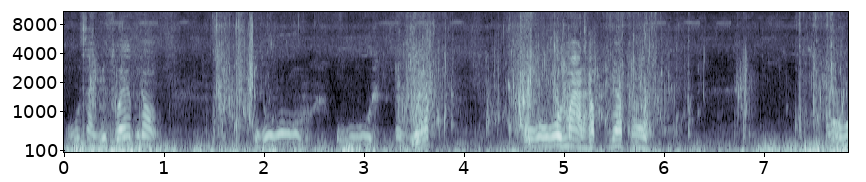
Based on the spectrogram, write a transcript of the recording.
โอ้ใส่สวยพี่น้องโอ้โหโอ้สวยครับโอ้โหมากครับเนื้อปูโอ้โห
